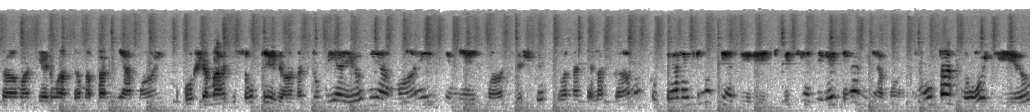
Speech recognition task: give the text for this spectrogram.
cama que era uma cama para minha mãe ou chamava de solteirana. Dormia eu, minha mãe e minha irmã, três pessoas naquela cama, porque a gente não tinha direito. Quem tinha direito era minha mãe. Muita noite, eu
